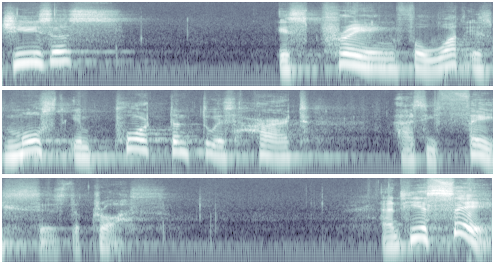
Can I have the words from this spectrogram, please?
Jesus is praying for what is most important to his heart as he faces the cross. And he is saying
